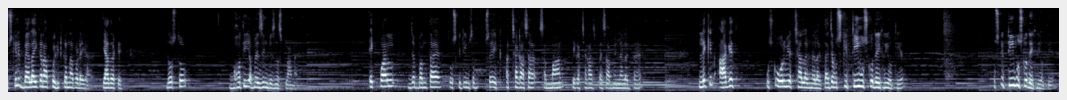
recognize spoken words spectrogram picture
उसके लिए बेल आइकन आपको हिट करना पड़ेगा, याद रखें। दोस्तों, बहुत ही अमेजिंग बिज़नेस प्लान है। एक पर्ल जब बनता है तो उसकी टीम से उसे एक अच्छा खासा सम्मान, एक अच्छा खासा पैसा मिलने लगता है। लेकिन आगे उसको और भी अच्छा लगने लगता है, जब उसकी टीम उसको देख रही होती है। उसकी टीम उसको देख रही होती है।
